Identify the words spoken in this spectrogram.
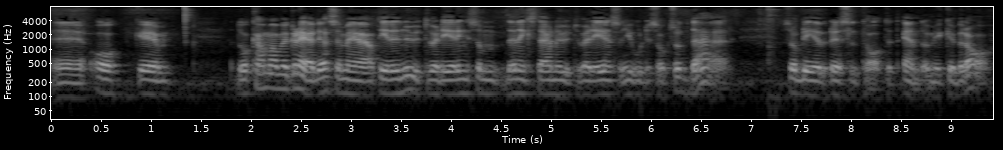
Eh, och eh, då kan man väl glädja sig med att i den utvärdering som, den externa utvärdering som gjordes också där så blev resultatet ändå mycket bra.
